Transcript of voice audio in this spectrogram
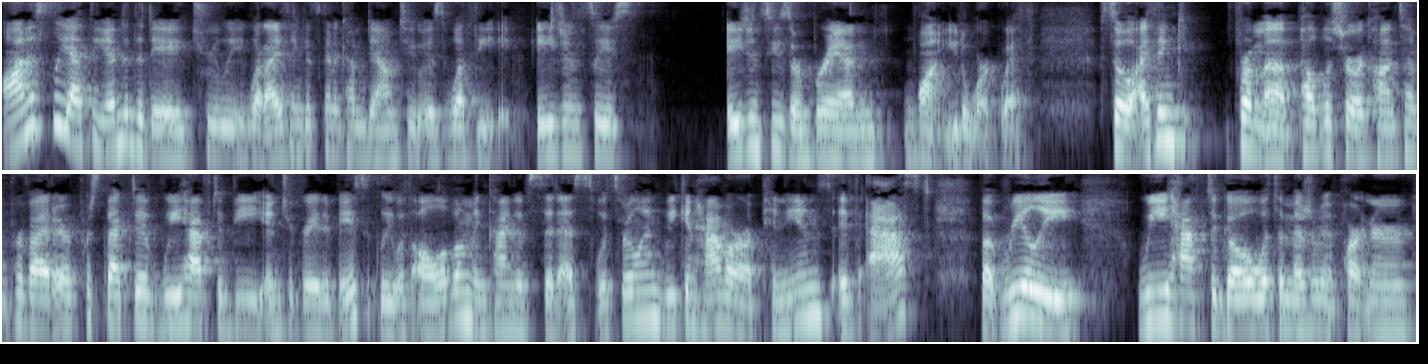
Honestly, at the end of the day, truly, what I think it's going to come down to is what the agencies, agencies or brand want you to work with. So I think from a publisher or content provider perspective, we have to be integrated basically with all of them and kind of sit as Switzerland. We can have our opinions if asked, but really we have to go with a measurement partner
